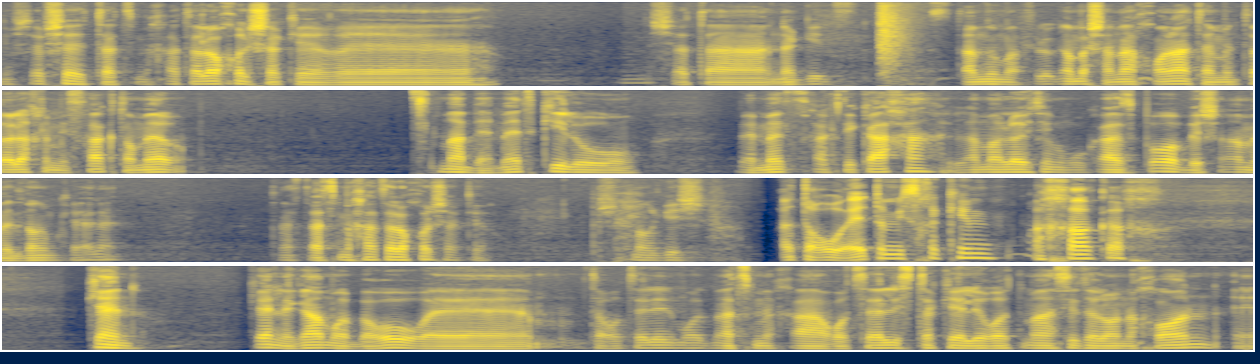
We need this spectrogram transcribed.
אני חושב שאת עצמך אתה לא יכול לשקר. שאתה, נגיד, סתם דוגמא, אפילו גם בשנה האחרונה, אתה באמת הולך למשחק, אתה אומר, מה, באמת, כאילו, באמת שחקתי ככה? למה לא הייתי מרוכז פה ושם ודברים כאלה? אז את עצמך אתה לא יכול לשקר, פשוט מרגיש. אתה רואה את המשחקים אחר כך? כן, כן, לגמרי, ברור. אה, אתה רוצה ללמוד מעצמך, רוצה להסתכל, לראות מה עשית לא נכון. אה,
